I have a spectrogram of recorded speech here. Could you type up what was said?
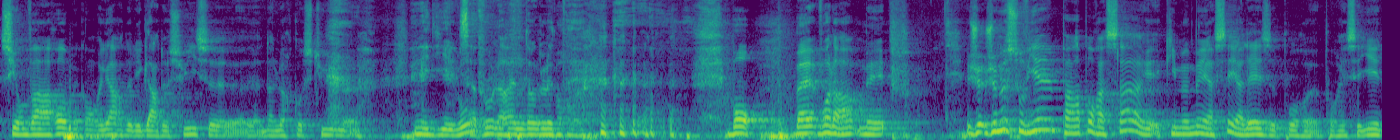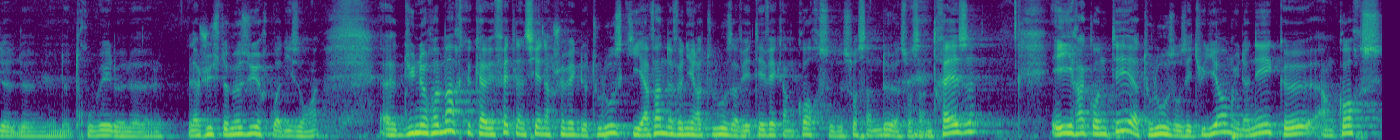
si on va à Rome et qu'on regarde les gardes suisses dans leurs costumes médiévaux... Ça vaut la reine d'Angleterre. bon, ben voilà, mais... Je, me souviens par rapport à ça, qui me met assez à l'aise pour, pour essayer de, trouver la juste mesure, quoi, disons, hein, euh, d'une remarque qu'avait faite l'ancien archevêque de Toulouse, qui avant de venir à Toulouse avait été évêque en Corse de 62 à 73, et il racontait à Toulouse aux étudiants une année qu'en Corse,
